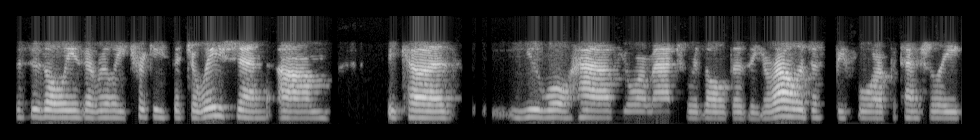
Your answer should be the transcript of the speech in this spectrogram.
This is always a really tricky situation um, because you will have your match result as a urologist before potentially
